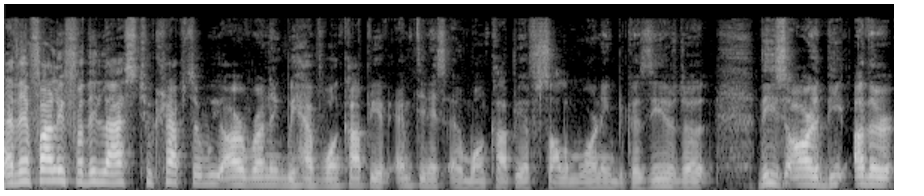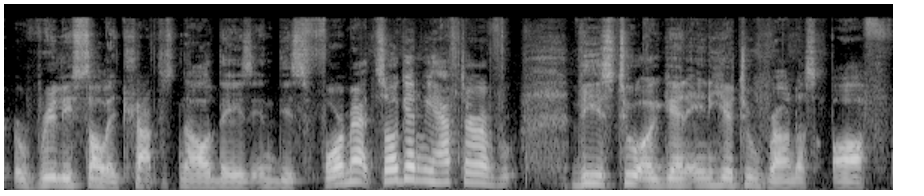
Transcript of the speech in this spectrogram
And then finally, for the last two traps that we are running, we have one copy of Emptiness and one copy of Solemn Warning because these are the these are the other really solid traps nowadays in this format. So again, we have to have these two again in here to round us off.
